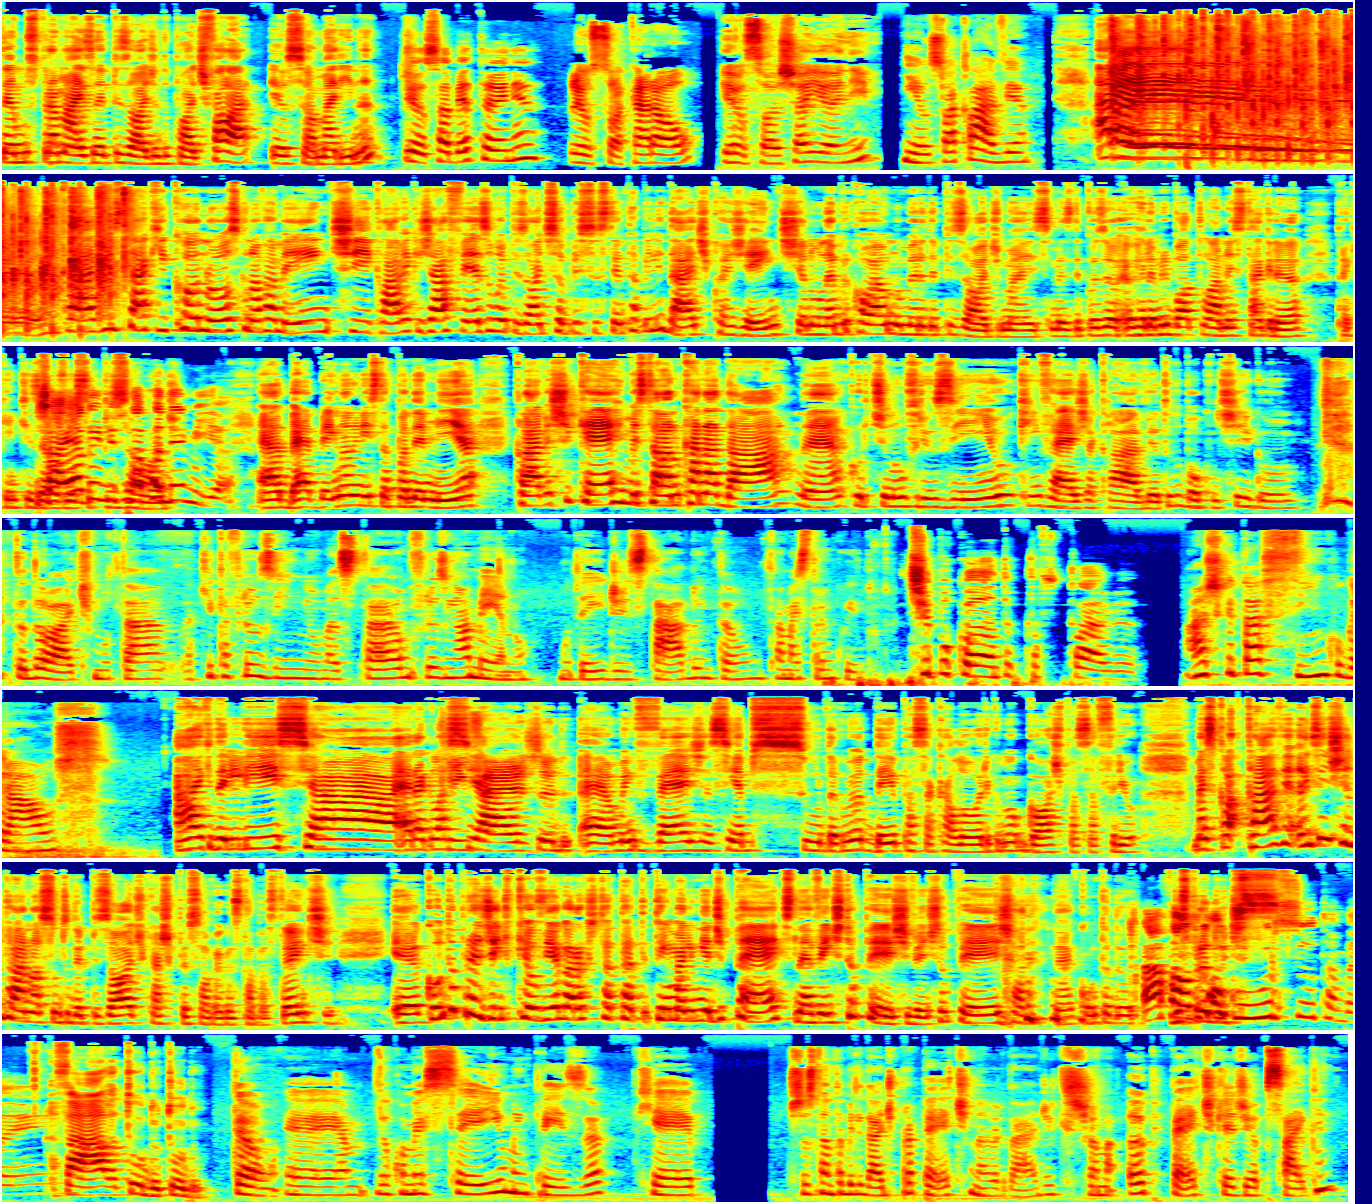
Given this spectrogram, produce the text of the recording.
estamos para mais um episódio do Pode Falar. Eu sou a Marina. Eu sou a Betânia. Eu sou a Carol. Eu sou a Chayane. E eu sou a Clávia. Aê! Clávia está aqui conosco novamente. Clávia que já fez um episódio sobre sustentabilidade com a gente. Eu não lembro qual é o número do episódio, mas, mas depois eu, eu relembro e boto lá no Instagram para quem quiser Já ouvir é esse do início episódio. da pandemia. É, é bem lá no início da pandemia. Clávia chiquérrima, está lá no Canadá, né? Curtindo um friozinho. Que inveja, Clávia. Tudo bom contigo? Tudo ótimo, tá? Aqui tá friozinho, mas tá um friozinho ameno. Mudei de estado, então tá mais tranquilo. Tipo quanto, Clávia? Acho que tá 5 graus. Ai, que delícia! Era glacial. tudo. É, uma inveja, assim, absurda. Como eu odeio passar calor e como eu gosto de passar frio. Mas, Clá- Clávia, antes de a gente entrar no assunto do episódio, que eu acho que o pessoal vai gostar bastante, é, conta pra gente, porque eu vi agora que tu tá- tá- tem uma linha de pets, né? Vende teu peixe, vende teu peixe, ó, né? Conta do, Ah, dos fala do produtos. concurso também. Fala, tudo, tudo. Então, é, eu comecei uma empresa que é sustentabilidade para pet, na verdade, que se chama Up Pet, que é de upcycling.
